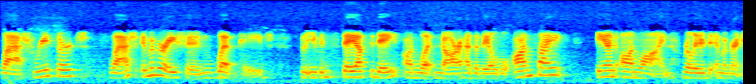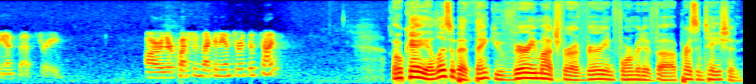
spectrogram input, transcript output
slash research slash immigration webpage so that you can stay up to date on what NARA has available on site and online related to immigrant ancestry. Are there questions I can answer at this time? Okay, Elizabeth, thank you very much for a very informative uh, presentation.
